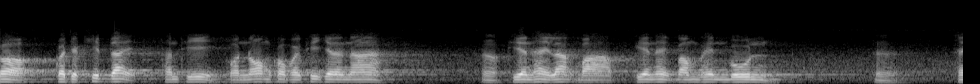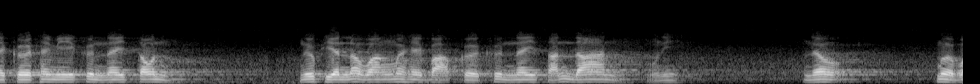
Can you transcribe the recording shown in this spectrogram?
ก็ก็จะคิดได้ทันทีก่อนน้อมเข้าไปพิจารณาเพียรให้ละบาป เพียรให้บำเพ็ญบุญให้เกิดให้มีขึ้นในตนหรือเพียรระวังไม่ให้บาปเกิดขึ้นในสันดานนี้ แล้วเมื่อบ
